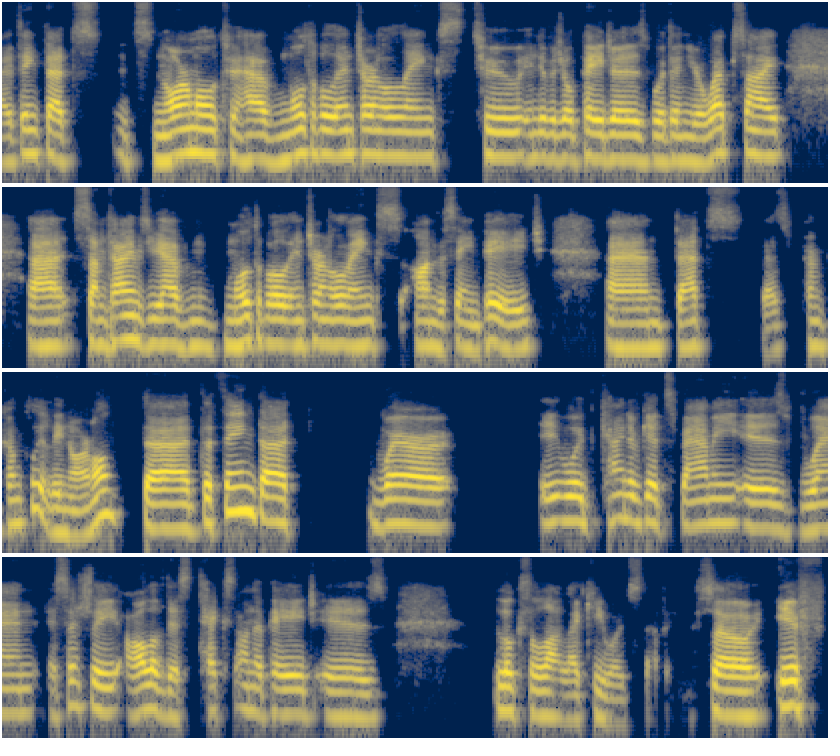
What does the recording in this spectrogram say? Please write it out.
I think that's it's normal to have multiple internal links to individual pages within your website. Uh, sometimes you have multiple internal links on the same page. And that's that's completely normal. The, the thing that where it would kind of get spammy is when essentially all of this text on the page is looks a lot like keyword stuffing. So if,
